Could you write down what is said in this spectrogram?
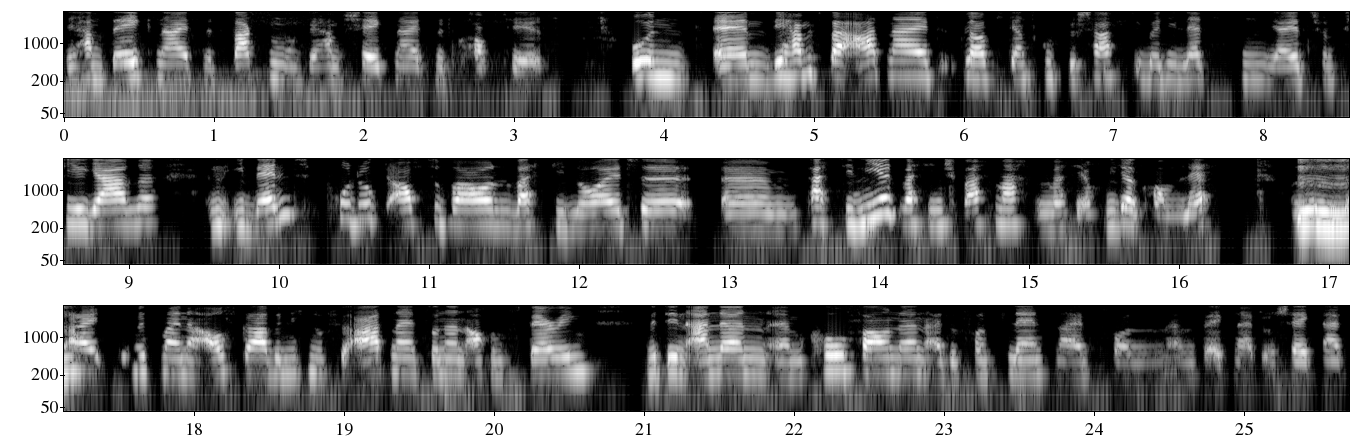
Wir haben Bake Night mit Backen und wir haben Shake Night mit Cocktails. Und ähm, wir haben es bei Art Night, glaube ich, ganz gut geschafft, über die letzten, ja jetzt schon vier Jahre, ein Event-Produkt aufzubauen, was die Leute ähm, fasziniert, was ihnen Spaß macht und was sie auch wiederkommen lässt. Und mhm. das ist eigentlich mit meiner Aufgabe, nicht nur für Art Night, sondern auch im Sparing mit den anderen ähm, Co-Foundern, also von Plant Night, von ähm, Bake Night und Shake Night,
